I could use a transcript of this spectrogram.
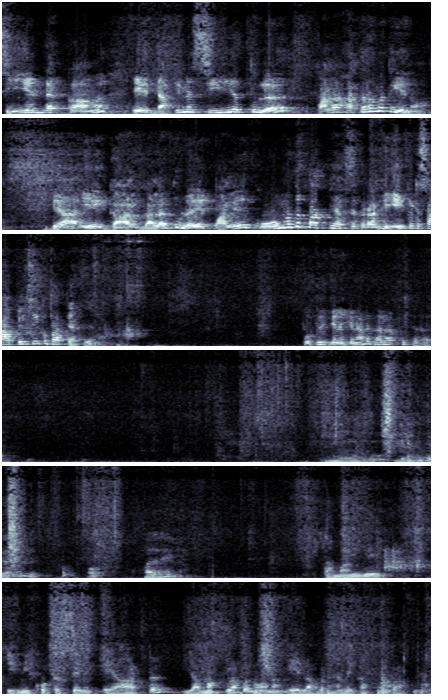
100ෙන් දැක්කාම ඒ දකින්න 100 තුල ඵල හතරම තියෙනවා. එයා ඒ ගල තුල ඒ ඵලය කොහොමද ප්‍රත්‍යක්ෂ කරන්නේ? ඒකට සාපේක්ෂව ප්‍රත්‍යක්ෂ වෙනවා. පුදුජන කෙනාට ගලක් විතරයි. මේ ගිලමුද ගත්තද? ඔව් බලන්නේ. තමන්ගේ ඉමි කොටසෙන් එයාට යමක් ලබනවා නම් ඒ ලබන හැම එකක්ම ප්‍රඥා.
